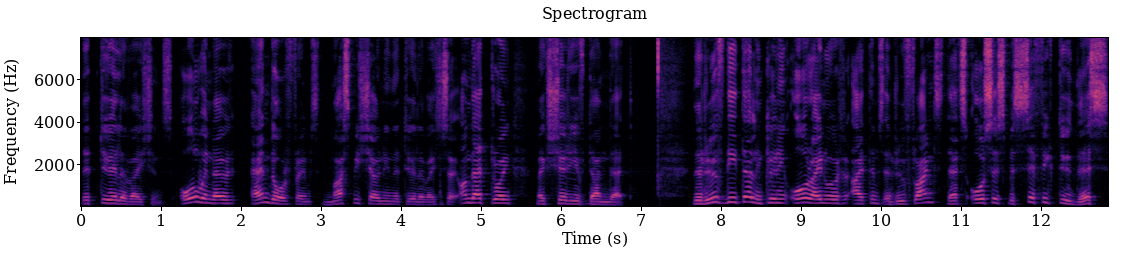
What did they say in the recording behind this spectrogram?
the two elevations. All window and door frames must be shown in the two elevations. So on that drawing, make sure you've done that. The roof detail, including all rainwater items and roof lines, that's also specific to this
